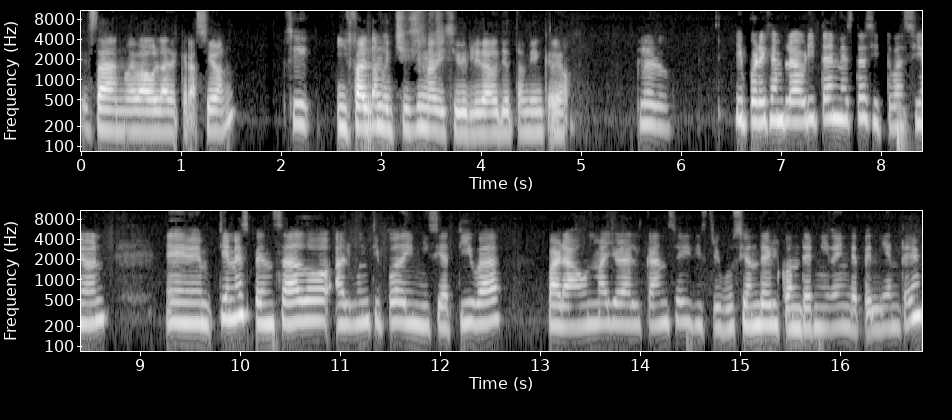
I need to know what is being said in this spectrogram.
esta nueva ola de creación. Sí. Y falta muchísima visibilidad, yo también creo. Claro. Y por ejemplo, ahorita en esta situación, eh, ¿tienes pensado algún tipo de iniciativa para un mayor alcance y distribución del contenido independiente?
